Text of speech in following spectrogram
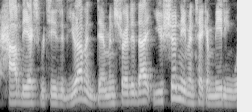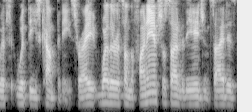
have the expertise if you haven't demonstrated that you shouldn't even take a meeting with with these companies right whether it's on the financial side or the agent side is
